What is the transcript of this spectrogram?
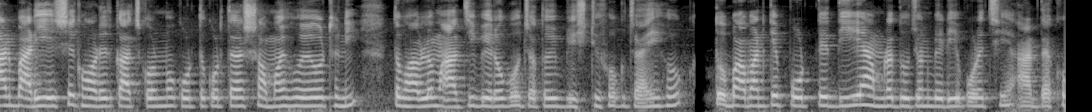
আর বাড়ি এসে ঘরের কাজকর্ম করতে করতে আর সময় হয়ে ওঠেনি। তো ভাবলাম আজই বেরোবো, যতই বৃষ্টি হোক, যাই হোক। তো বাবানকে পড়তে দিয়ে আমরা দুজন বেরিয়ে পড়েছি। আর দেখো,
